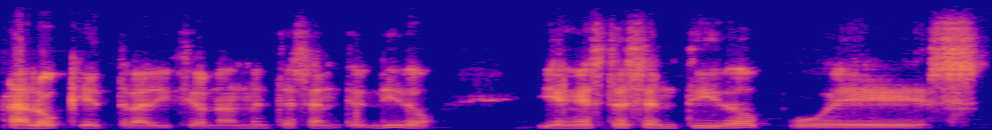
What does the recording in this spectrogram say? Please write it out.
a lo que tradicionalmente se ha entendido. Y en este sentido, pues,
